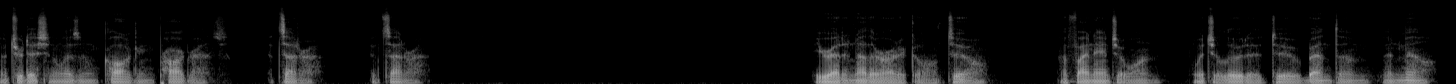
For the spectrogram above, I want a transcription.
of traditionalism clogging progress, etc., etc. He read another article, too, a financial one, which alluded to Bentham and Mill,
